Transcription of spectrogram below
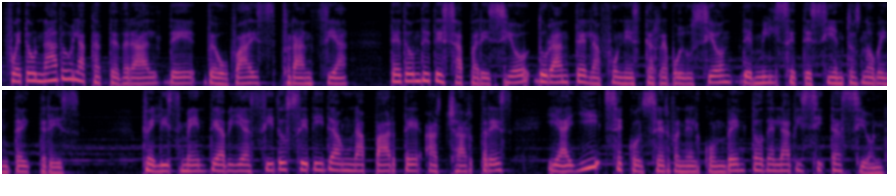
fue donado a la Catedral de Beauvais, Francia, de donde desapareció durante la funesta revolución de 1793. Felizmente había sido cedida una parte a Chartres y allí se conserva en el convento de la Visitación.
